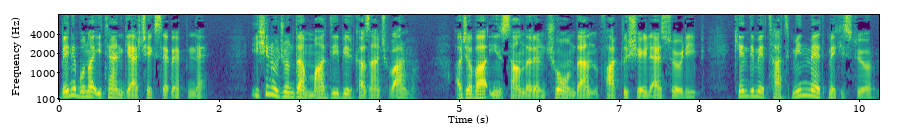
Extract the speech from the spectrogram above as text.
Beni buna iten gerçek sebep ne? İşin ucunda maddi bir kazanç var mı? Acaba insanların çoğundan farklı şeyler söyleyip kendimi tatmin mi etmek istiyorum?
